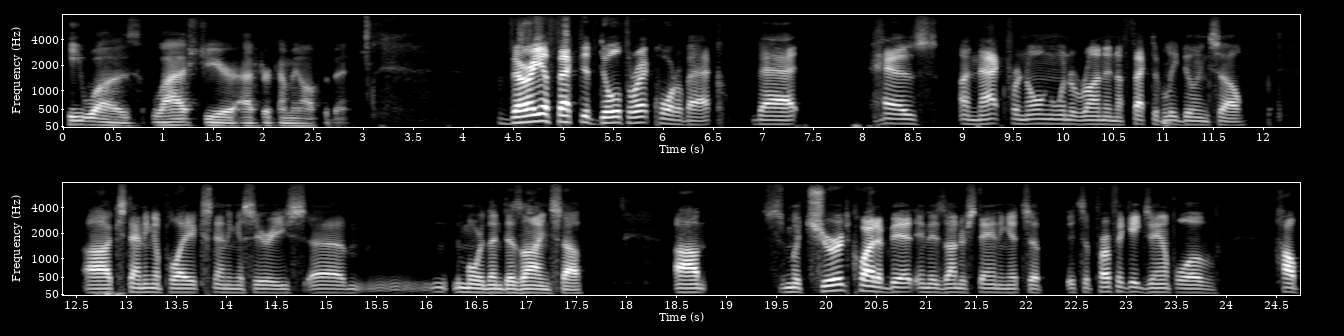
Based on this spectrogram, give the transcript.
he was last year after coming off the bench. Very effective dual threat quarterback that has a knack for knowing when to run and effectively doing so uh, extending a play, extending a series, um, more than design stuff. Um, matured quite a bit in his understanding. It's a it's a perfect example of how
